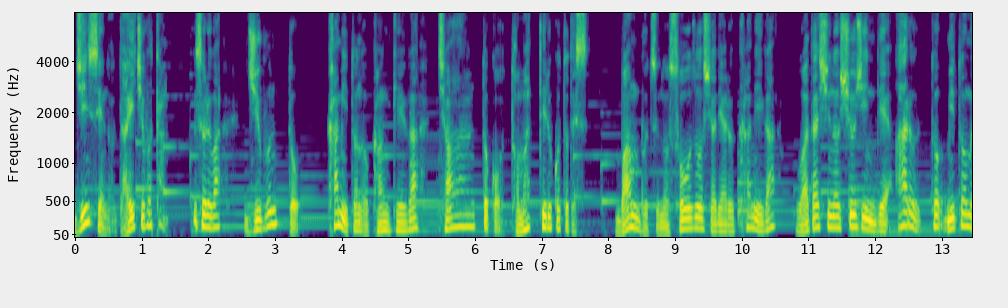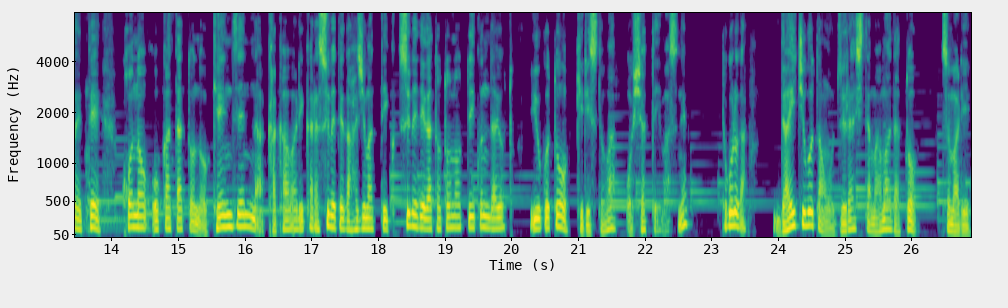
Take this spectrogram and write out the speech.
人生の第一ボタン。それは自分と神との関係がちゃんとこう止まっていることです。万物の創造者である神が私の主人であると認めて、このお方との健全な関わりから全てが始まっていく、全てが整っていくんだよということをキリストはおっしゃっていますね。ところが、第一ボタンをずらしたままだと、つまり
